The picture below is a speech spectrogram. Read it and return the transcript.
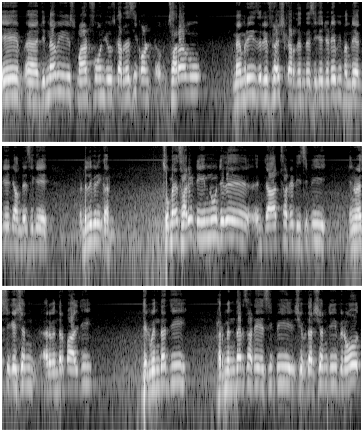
ਇਹ ਜਿੰਨਾ ਵੀ ਸਮਾਰਟਫੋਨ ਯੂਜ਼ ਕਰਦੇ ਸੀ, con- ਸਾਰਾ ਉਹਨੂੰ ਮੈਮਰੀਜ਼ ਰਿਫਰੈਸ਼ ਕਰ ਦਿੰਦੇ ਸੀਗੇ, ਜਿਹੜੇ ਵੀ ਬੰਦੇ ਅੱਗੇ ਜਾਂਦੇ ਸੀਗੇ ਡਿਲੀਵਰੀ ਕਰਨ। ਸੋ ਮੈਂ ਸਾਰੀ ਟੀਮ ਨੂੰ ਜਿਹਦੇ ਇੰਚਾਰਜ ਸਾਡੇ ਡੀਸੀਪੀ ਇਨਵੈਸਟੀਗੇਸ਼ਨ ਰਵਿੰਦਰਪਾਲ ਜੀ, ਜਗਵਿੰਦਰ ਜੀ, ਹਰਮਿੰਦਰ ਸਾਡੇ ਏਸੀਪੀ ਸ਼ਿਵਦਰਸ਼ਨ ਜੀ, ਵਿਨੋਦ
